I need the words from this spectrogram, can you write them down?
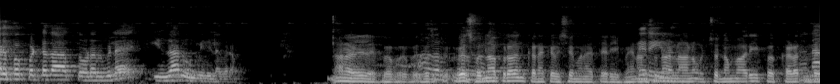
அனுப்பப்பட்டதா தொடர்பில் இதுதான் உண்மை நிலவரம். ஆனால் இவர் சொன்ன அப்புறம் கணக்க விஷயம் எனக்கு தெரியும். ஏன்னா சொன்னால் நான் சொன்ன மாதிரி இப்போ கடந்த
